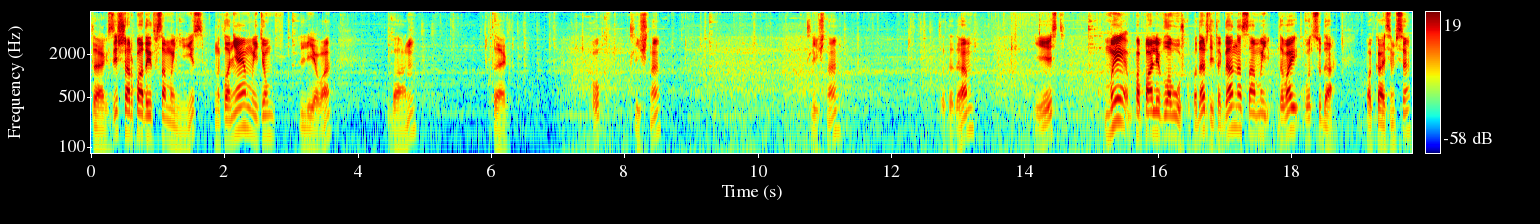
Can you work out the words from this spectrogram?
Так, здесь шар падает в самый низ. Наклоняем, идем влево. Бан. Так. Оп. Отлично. Отлично. Та-да-да. Есть. Мы попали в ловушку. Подожди, тогда на самый... Давай вот сюда. Покатимся.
